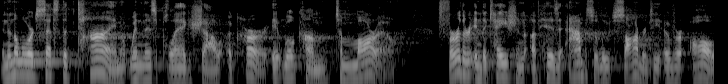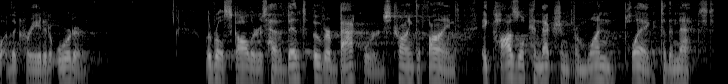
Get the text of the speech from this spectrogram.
And then the Lord sets the time when this plague shall occur. It will come tomorrow. Further indication of his absolute sovereignty over all of the created order. Liberal scholars have bent over backwards trying to find a causal connection from one plague to the next.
